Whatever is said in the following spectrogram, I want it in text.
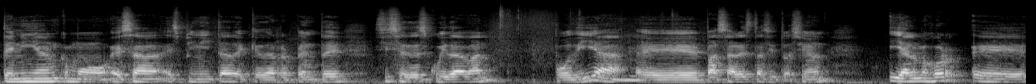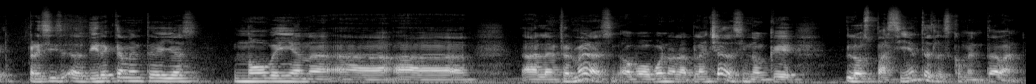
tenían como esa espinita de que de repente, si se descuidaban, podía eh, pasar esta situación. Y a lo mejor eh, precis- directamente ellas no veían a, a, a- a la enfermera, o bueno, a la planchada, sino que los pacientes les comentaban.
